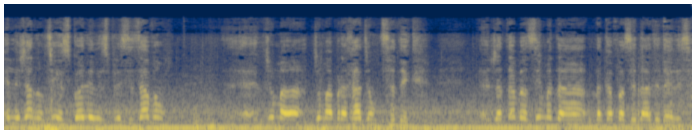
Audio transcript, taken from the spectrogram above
eles já não tinham escolha, eles precisavam de uma, de uma brachá de um tzadik. Já estava acima da, da capacidade deles.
